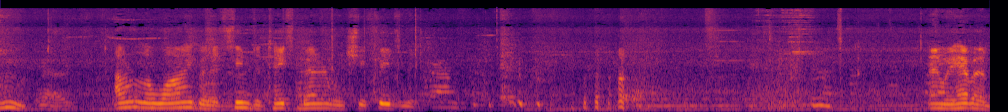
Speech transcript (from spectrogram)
Mm. I don't know why, but it seems to taste better when she feeds me. and we have a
